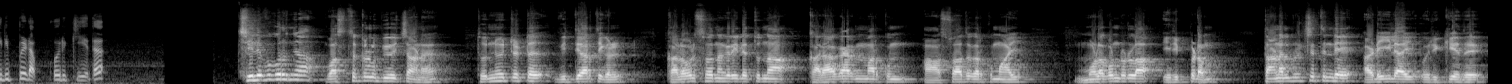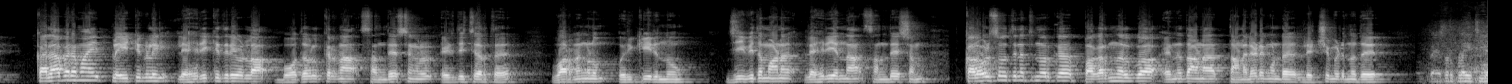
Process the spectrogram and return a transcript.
ഇരിപ്പിടം ഒരുക്കിയത്. ചിലവ് കുറഞ്ഞ വസ്തുക്കൾ ഉപയോഗിച്ചാണ് തൊണ്ണൂറ്റെട്ട് വിദ്യാർത്ഥികൾ കലോത്സവ നഗരിയിലെത്തുന്ന കലാകാരന്മാർക്കും ആസ്വാദകർക്കുമായി മുളകൊണ്ടുള്ള ഇരിപ്പിടം തണൽ വൃക്ഷത്തിന്റെ അടിയിലായി ഒരുക്കിയത് കലാപരമായി പ്ലേറ്റുകളിൽ ലഹരിക്കെതിരെയുള്ള ബോധവൽക്കരണ സന്ദേശങ്ങൾ എഴുതി ചേർത്ത് വർണങ്ങളും ഒരുക്കിയിരുന്നു. ജീവിതമാണ് ലഹരി എന്ന സന്ദേശം. കലോത്സവത്തിനെത്തുന്നവർക്ക് പകർന്നു നൽകുക എന്നതാണ് തണലിടം കൊണ്ട് ലക്ഷ്യമിടുന്നത്. പേപ്പർ പ്ലേറ്റിൽ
